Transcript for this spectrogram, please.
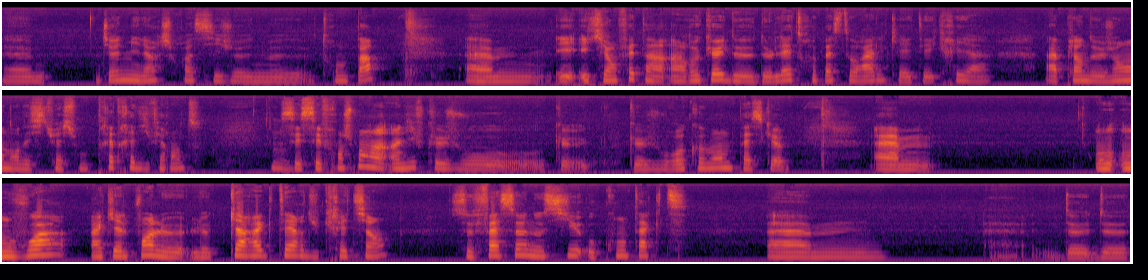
John Miller, je crois, si je ne me trompe pas, et, qui est en fait un, recueil de, lettres pastorales qui a été écrit à, à plein de gens dans des situations très très différentes. Hmm. C'est franchement un, livre que je vous, que, que, je vous recommande parce que euh, on, voit à quel point le, le, caractère du chrétien se façonne aussi au contact euh, euh, de, de,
